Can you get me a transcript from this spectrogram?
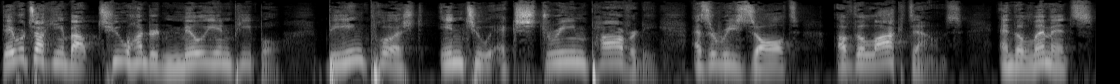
they were talking about 200 million people being pushed into extreme poverty as a result of the lockdowns and the limits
